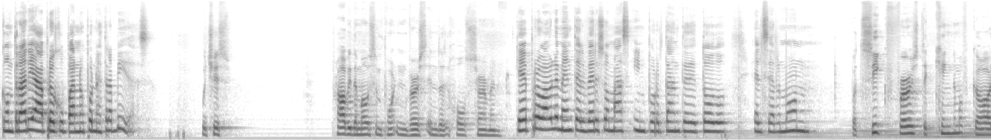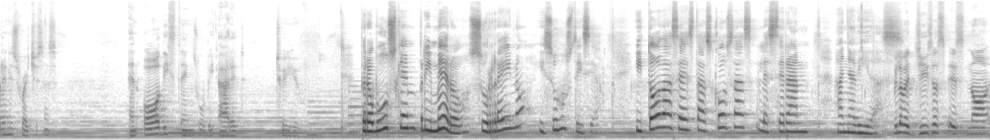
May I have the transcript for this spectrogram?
contraria a preocuparnos por nuestras vidas, which is probably the most important verse in the whole sermon. que es probablemente el verso más importante de todo el sermón. But seek first the kingdom of God and his righteousness, and all these things will be added to you. Pero busquen primero su reino y su justicia, y todas estas cosas les serán añadidas. Beloved, Jesus is not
